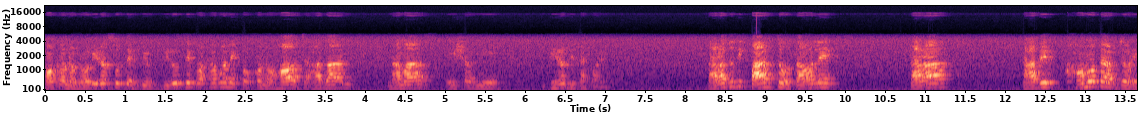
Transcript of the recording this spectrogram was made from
কখনো নবী রসুলদের বিরুদ্ধে কথা বলে, কখনো হজ আজান নামাজ এইসব নিয়ে বিরোধিতা করে। তারা যদি পারত, তাহলে তারা তাদের ক্ষমতার জোরে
